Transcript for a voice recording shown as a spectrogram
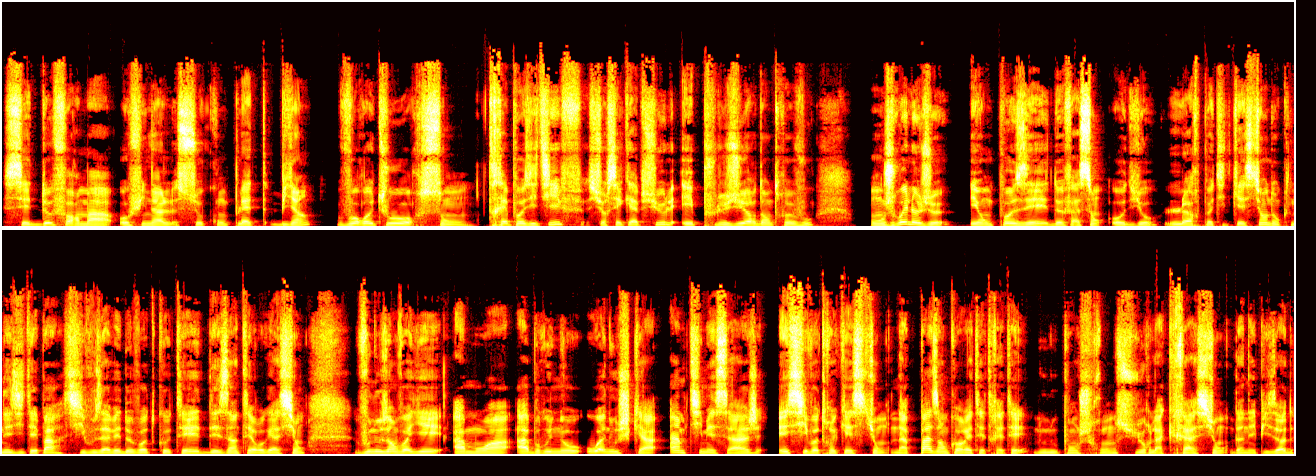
Ces deux formats au final se complètent bien. Vos retours sont très positifs sur ces capsules et plusieurs d'entre vous ont joué le jeu et ont posé de façon audio leurs petites questions. Donc n'hésitez pas, si vous avez de votre côté des interrogations, vous nous envoyez à moi, à Bruno ou à Nouchka un petit message. Et si votre question n'a pas encore été traitée, nous nous pencherons sur la création d'un épisode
